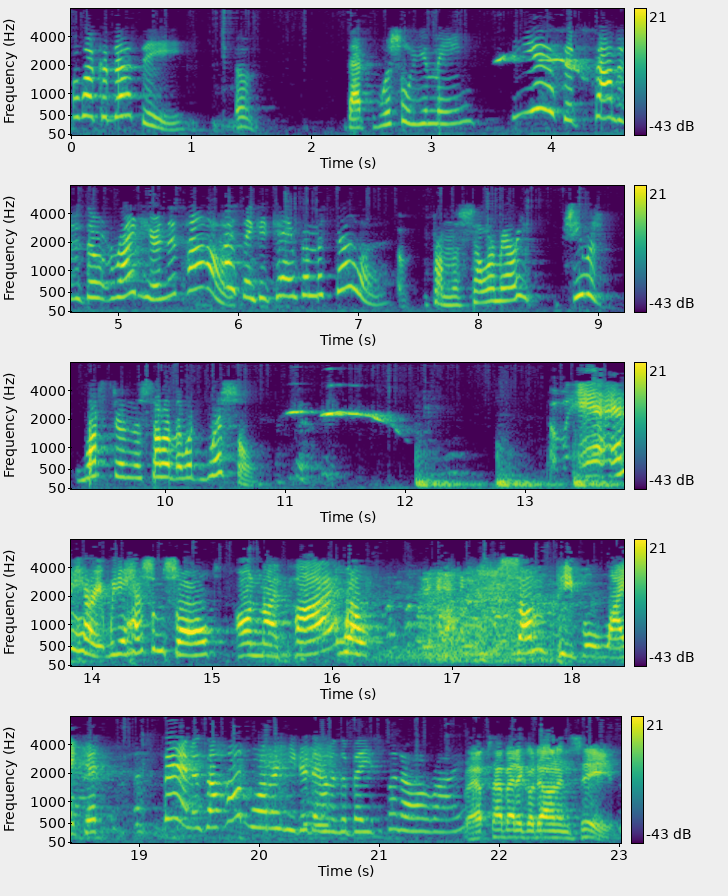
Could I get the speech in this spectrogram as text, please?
Well, what could that be? Uh, that whistle, you mean? Yes, it sounded as though it right here in this house. I think it came from the cellar. Uh, from the cellar, Mary? She was. What's there in the cellar that would whistle? Uh, Aunt, Aunt Harriet, will you have some salt? On my pie? Well, some people like it. Sam, is the hot water heater down in the basement all right? Perhaps I better go down and see.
